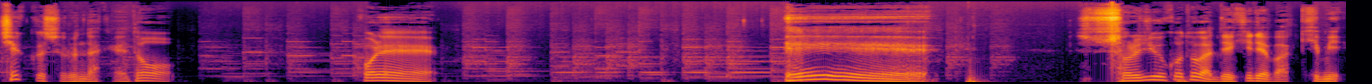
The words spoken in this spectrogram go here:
チェックするんだけど、これ、ええー、そういうことができれば君、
